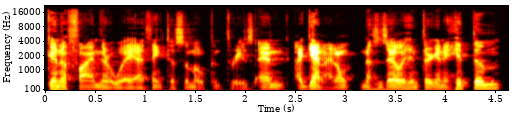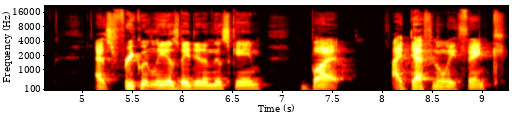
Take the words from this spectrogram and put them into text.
going to find their way, I think, to some open threes. And again, I don't necessarily think they're going to hit them as frequently as they did in this game, but I definitely think,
